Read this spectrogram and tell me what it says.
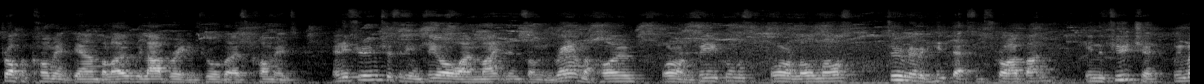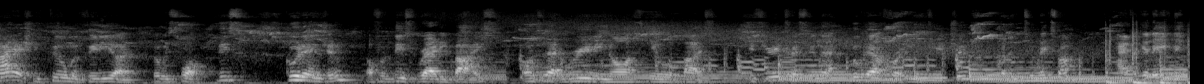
Drop a comment down below, we love reading through all those comments. And if you're interested in DIY maintenance on around the home, or on vehicles, or on lawnmowers, do remember to hit that subscribe button. In the future, we may actually film a video where we swap this good engine off of this ratty base onto that really nice newer base. If you're interested in that, look out for it in the future. But until next one, have a good evening.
